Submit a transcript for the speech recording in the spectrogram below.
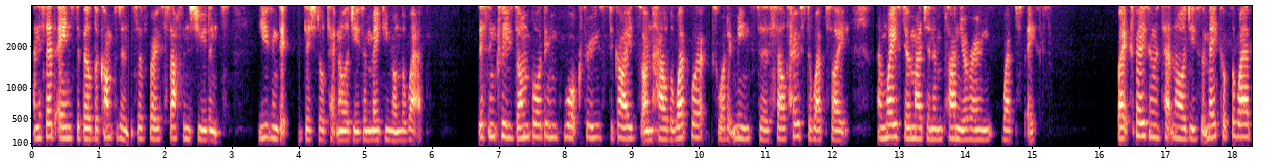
and instead aims to build the confidence of both staff and students using di digital technologies and making on the web. This includes onboarding walkthroughs to guides on how the web works, what it means to self-host a website, and ways to imagine and plan your own web space. By exposing the technologies that make up the web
